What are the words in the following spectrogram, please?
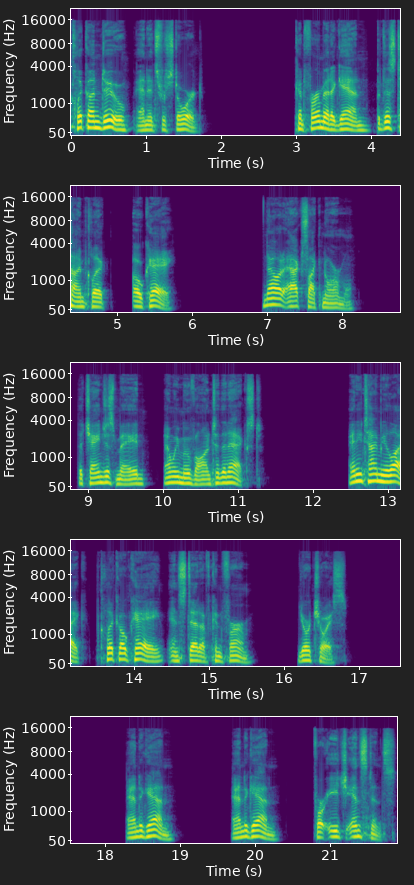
Click Undo and it's restored. Confirm it again, but this time click OK. Now it acts like normal. The change is made and we move on to the next. Anytime you like, click OK instead of Confirm. Your choice. And again, and again, for each instance.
